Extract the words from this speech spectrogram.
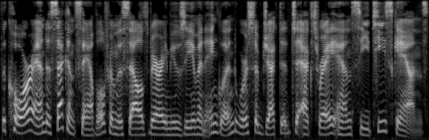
the core and a second sample from the Salisbury Museum in England were subjected to X ray and CT scans.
